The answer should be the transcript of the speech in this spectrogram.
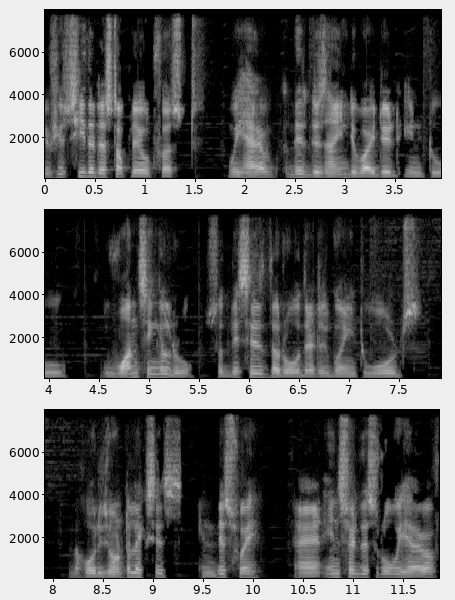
If you see the desktop layout first we have this design divided into one single row. So this is the row that is going towards the horizontal axis in this way and inside this row we have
